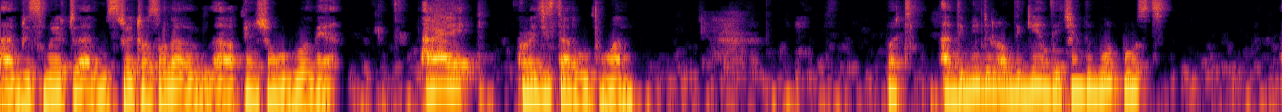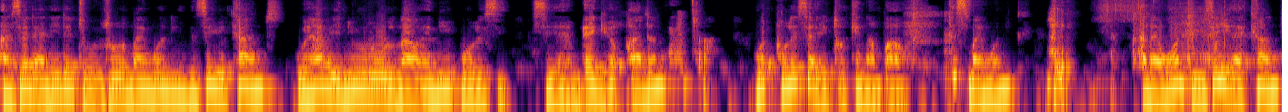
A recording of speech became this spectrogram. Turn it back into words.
administrator, administrator so that our pension will go there. I registered with one, but at the middle of the game, they changed the goalposts. I said I needed to withdraw my money. They say you can't. We have a new rule now, a new policy. Say, I beg your pardon. What policy are you talking about? This is my money. And I want you to say I can't.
